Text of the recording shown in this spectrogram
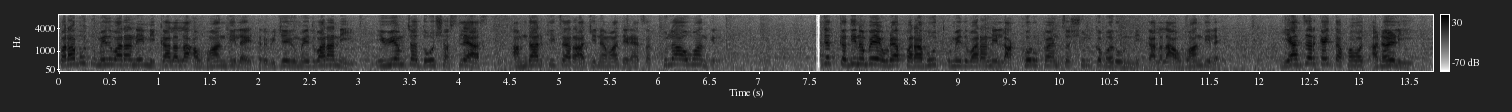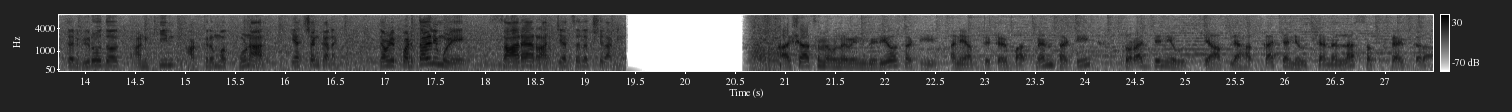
पराभूत उमेदवाराने निकालाला आव्हान दिलंय तर विजयी उमेदवारांनी ईव्हीएमचा दोष असल्यास आमदारकीचा राजीनामा देण्याचं खुलं आव्हान दिलंय. राज्यात कधी नव्हे एवढ्या पराभूत उमेदवारांनी लाखो रुपयांचं शुल्क भरून निकालाला आव्हान दिलंय. यात जर काही तफावत आढळली तर विरोधक आणखीन आक्रमक होणार यात शंका नाही. त्यामुळे पडताळणीमुळे साऱ्या राज्याचं लक्ष लागलं. अशाच नवनवीन व्हिडिओसाठी आणि अपडेटेड बातम्यांसाठी स्वराज्य न्यूज या आपल्या हक्काच्या न्यूज चॅनलला सबस्क्राईब करा.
